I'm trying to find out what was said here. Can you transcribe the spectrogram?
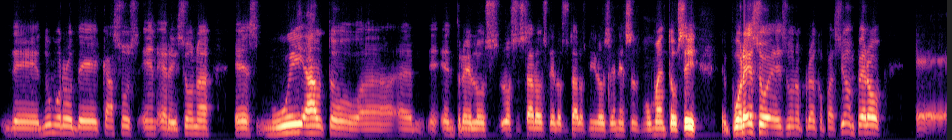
de, número de casos en Arizona es muy alto em, entre los, los, estados de los Estados Unidos en esos momentos. Sí, por eso es una preocupación, pero eh,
